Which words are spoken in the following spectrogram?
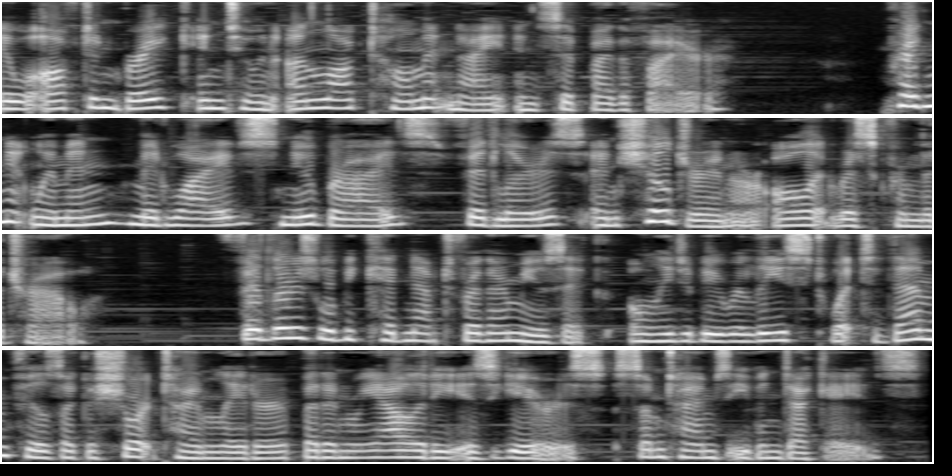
They will often break into an unlocked home at night and sit by the fire. Pregnant women, midwives, new brides, fiddlers, and children are all at risk from the trow. Fiddlers will be kidnapped for their music, only to be released what to them feels like a short time later, but in reality is years, sometimes even decades.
